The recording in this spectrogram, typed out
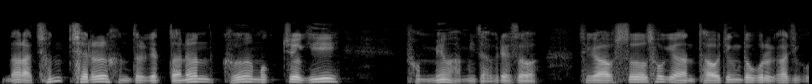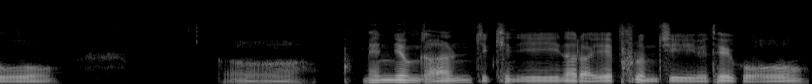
나라 전체를 흔들겠다는 그 목적이 분명합니다. 그래서 제가 앞서 소개한 다오징 도구를 가지고 어, 몇 년간 지킨 이 나라의 푸른 집에 대고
